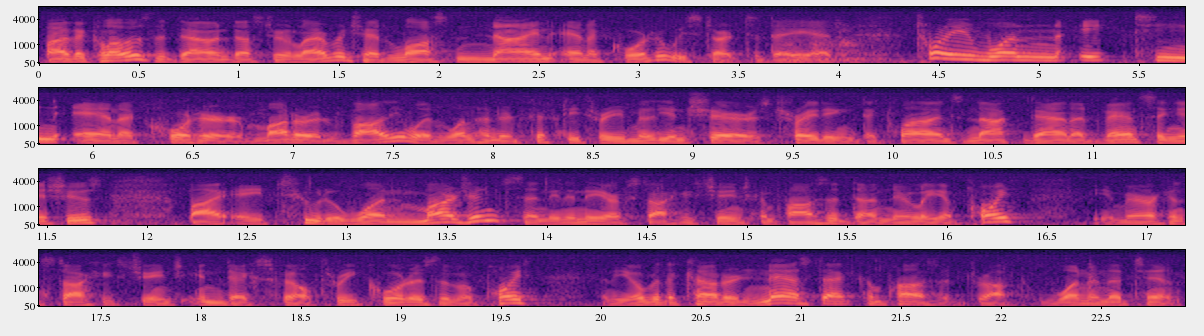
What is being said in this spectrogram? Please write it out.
By the close, the Dow Industrial Average had lost nine and a quarter. We start today at 2118 and a quarter. Moderate volume with 153 million shares trading. Declines knocked down advancing issues by a two to one margin, sending the New York Stock Exchange Composite down nearly a point. The American Stock Exchange Index fell three quarters of a point, and the over-the-counter NASDAQ Composite dropped one and a tenth.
